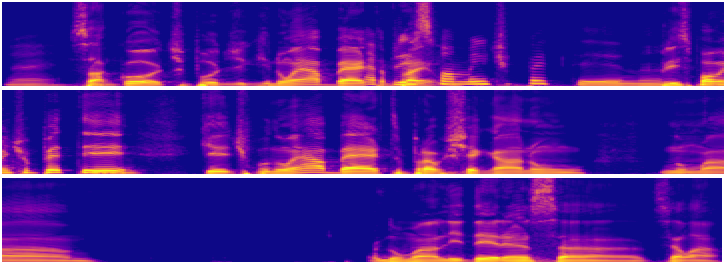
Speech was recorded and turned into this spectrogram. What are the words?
É. Sacou? Tipo, de que não é É, aberta pra. principalmente o PT, né? Principalmente o PT. Que, tipo, não é aberto pra chegar num, numa. numa liderança, sei lá,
